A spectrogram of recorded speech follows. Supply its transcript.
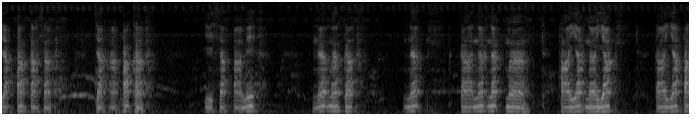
จะภะกาสะจะอะภะคะอิสะปามินะมะกะนะกานะนะมาพายะนายะ กายะภะ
